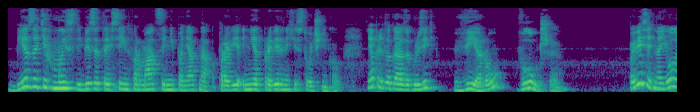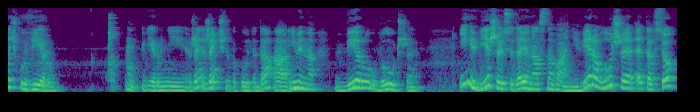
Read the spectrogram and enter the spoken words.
без этих мыслей, без этой всей информации непонятно, нет проверенных источников, я предлагаю загрузить веру в лучшее. Повесить на елочку веру. Ну, веру не женщину какую-то, да, а именно веру в лучшее. И вешаю сюда ее на основании. Вера в лучшее – это все,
